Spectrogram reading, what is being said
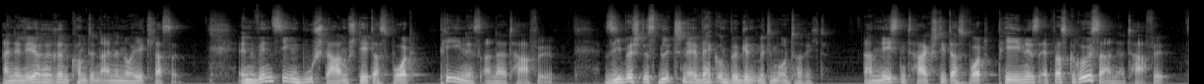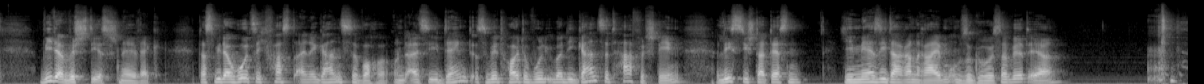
Eine Lehrerin kommt in eine neue Klasse. In winzigen Buchstaben steht das Wort Penis an der Tafel. Sie wischt es blitzschnell weg und beginnt mit dem Unterricht. Am nächsten Tag steht das Wort Penis etwas größer an der Tafel. Wieder wischt sie es schnell weg. Das wiederholt sich fast eine ganze Woche und als sie denkt, es wird heute wohl über die ganze Tafel stehen, liest sie stattdessen, je mehr sie daran reiben, umso größer wird er.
